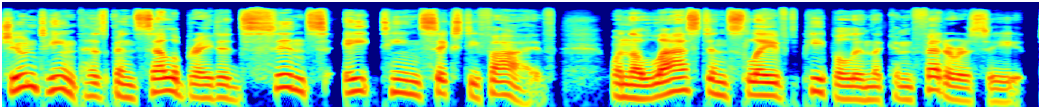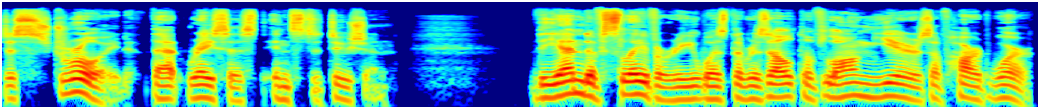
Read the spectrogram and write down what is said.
Juneteenth has been celebrated since 1865, when the last enslaved people in the Confederacy destroyed that racist institution. The end of slavery was the result of long years of hard work,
